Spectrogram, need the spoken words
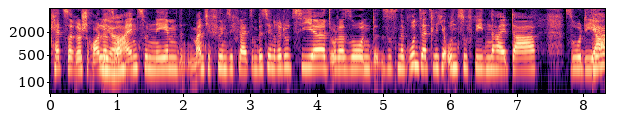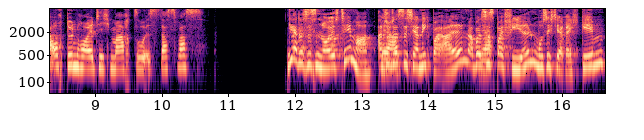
ketzerisch Rolle Ja. so einzunehmen. Manche fühlen sich vielleicht so ein bisschen reduziert oder so und es ist eine grundsätzliche Unzufriedenheit da, so die ja, Ja. auch dünnhäutig macht. So ist das was? Ja, das ist ein neues Thema. Also Ja. das ist ja nicht bei allen, aber es Ja. ist bei vielen, muss ich dir recht geben.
